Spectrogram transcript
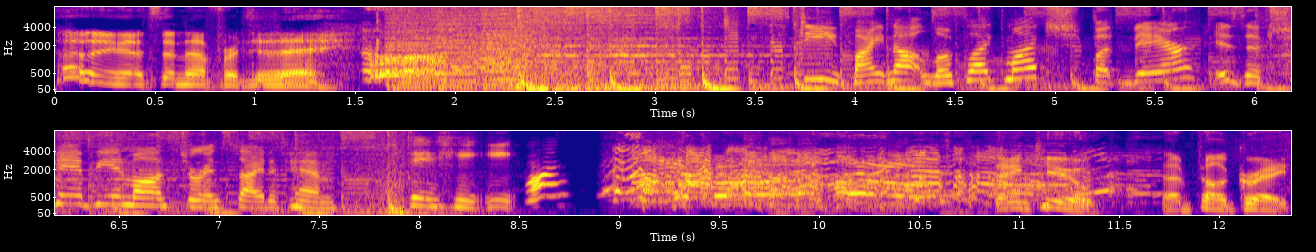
I think that's enough for today. Steve might not look like much, but there is a champion monster inside of him. Did he eat one? Thank you. That felt great.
